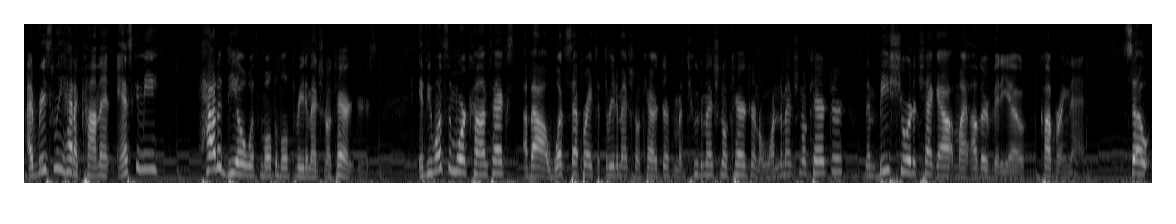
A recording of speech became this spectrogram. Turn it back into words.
I recently had a comment asking me how to deal with multiple three dimensional characters. If you want some more context about what separates a three dimensional character from a two dimensional character and a one dimensional character, then be sure to check out my other video covering that. So,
